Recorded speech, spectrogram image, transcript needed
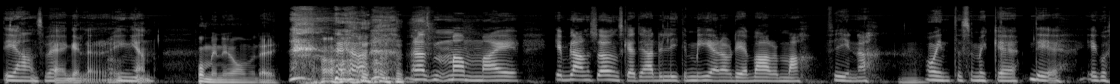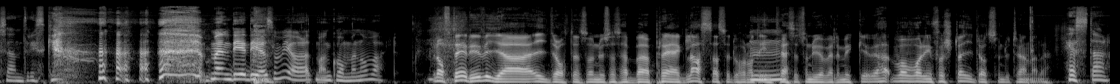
Det är hans väg eller ingen. Påminner jag om dig. Ja. Medan mamma är... Ibland så önskar jag att jag hade lite mer av det varma, fina. Och inte så mycket det egocentriska. Men det är det som gör att man kommer någon vart. Men ofta är det ju via idrotten som du så att säga, börjar präglas, alltså du har något Mm. intresse som du gör väldigt mycket. Vad var din första idrott som du tränade? Hästar.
